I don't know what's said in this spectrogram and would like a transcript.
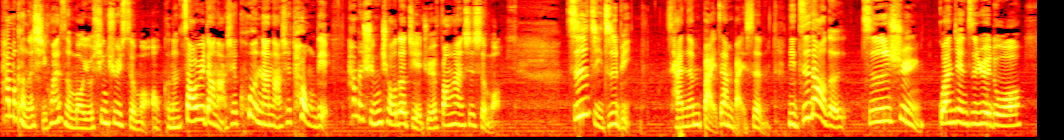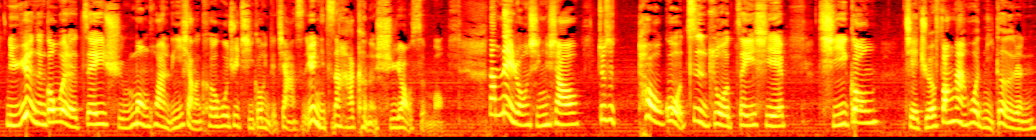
他们可能喜欢什么？有兴趣什么？哦，可能遭遇到哪些困难？哪些痛点？他们寻求的解决方案是什么？知己知彼。才能百战百胜。你知道的资讯关键字越多，你越能够为了这一群梦幻理想的客户去提供你的价值，因为你知道他可能需要什么。那内容行销就是透过制作这一些提供解决方案或你个人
